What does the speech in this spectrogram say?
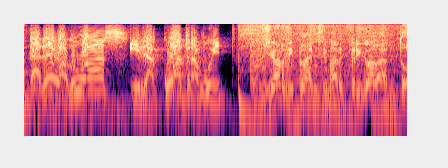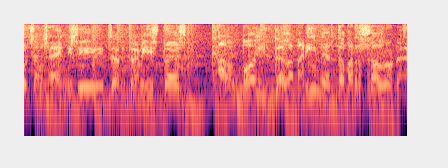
De 10 a 2 i de 4 a 8. Jordi Plans i Marc Frigola amb tots els èxits, entrevistes, al moll de la Marina de Barcelona.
